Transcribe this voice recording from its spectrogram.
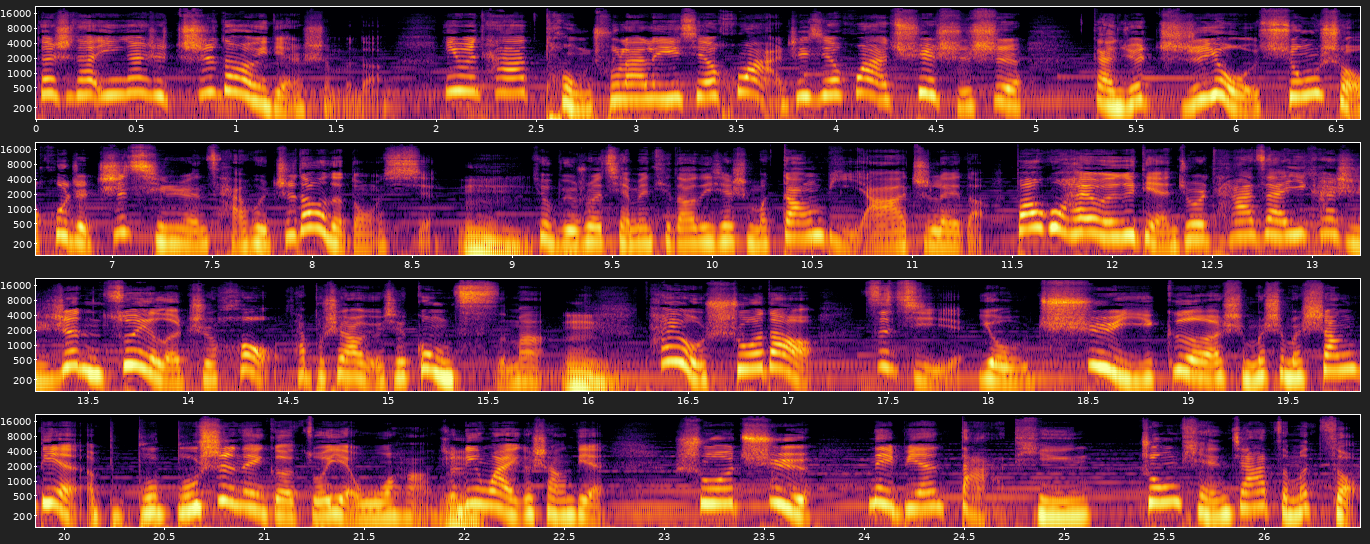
但是他应该是知道一点什么的，因为他捅出来了一些话，这些话确实是感觉只有凶手或者知情人才会知道的东西。嗯就比如说前面提到的一些什么钢笔啊之类的，包括还有一个点就是他在一开始认罪了之后，他不是要有一些供词嘛？嗯他有说到自己有去一个什么什么商店，呃不不不是那个佐野屋哈，就另外一个商店，说去那边打听中田家怎么走。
